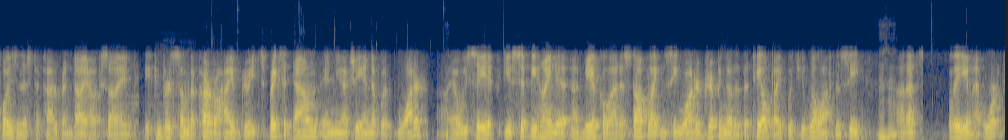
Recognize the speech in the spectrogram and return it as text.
poisonous, to carbon dioxide. It converts some of the carbohydrates, breaks it down, and you actually end up with water. I always say if you sit behind a, a vehicle at a stoplight and see water dripping out of the tailpipe, which you will often see, mm-hmm. uh, that's palladium at work.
